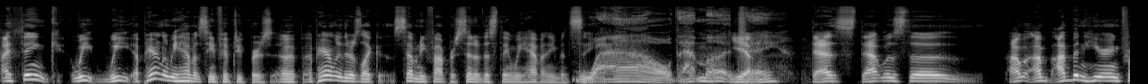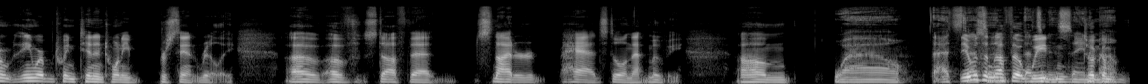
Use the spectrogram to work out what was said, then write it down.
I think we we apparently we haven't seen fifty percent. Uh, apparently, there's like seventy five percent of this thing we haven't even seen. wow, that much, Yeah. eh? That's that was the I, I've I've been hearing from anywhere between ten and twenty percent really of of stuff that Snyder had still in that movie. Um, Wow, that's it was a- enough that that's Whedon took amount. him.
